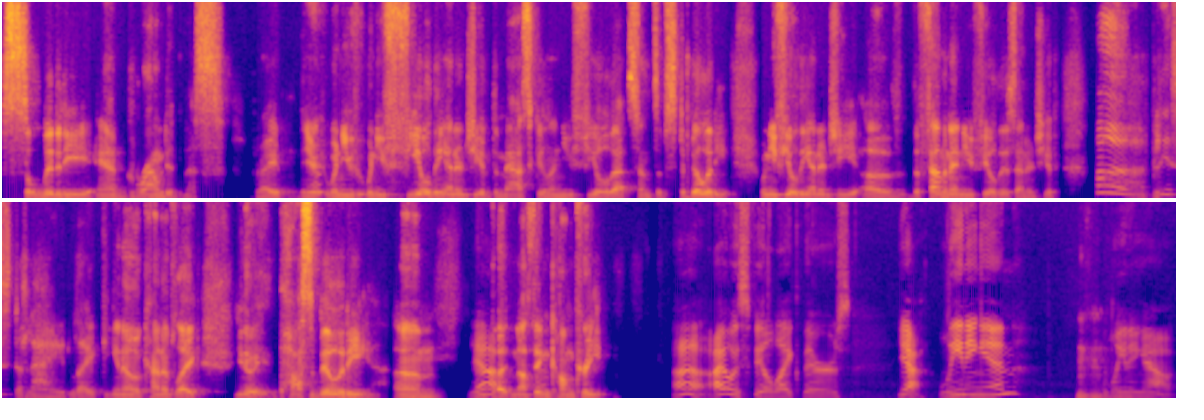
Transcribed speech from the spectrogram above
solidity and groundedness right you when you when you feel the energy of the masculine you feel that sense of stability when you feel the energy of the feminine you feel this energy of ah bliss delight like you know kind of like you know possibility um yeah. but nothing concrete ah, I always feel like there's, yeah, leaning in, Mhm. leaning out.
